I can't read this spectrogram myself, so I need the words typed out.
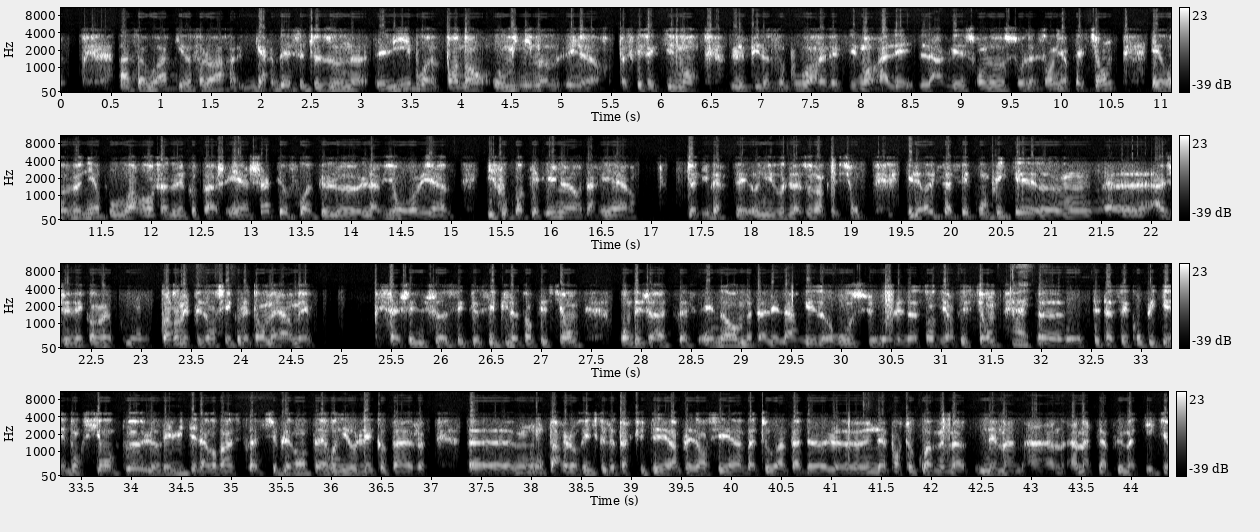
à savoir qu'il va falloir garder cette zone libre pendant au minimum une heure, parce qu'effectivement, le pilote va pouvoir effectivement aller larguer son eau sur la sonde en question et revenir pour pouvoir refaire de l'écopage. Et à chaque fois que l'avion revient, il faut compter une heure d'arrière de liberté au niveau de la zone en question. Il est vrai que c'est assez compliqué euh, euh, à gérer quand, quand on est plaisancier, qu'on est en mer, mais sachez une chose, c'est que ces pilotes en question ont déjà un stress énorme d'aller larguer le rose sur les incendies en question. Euh, c'est assez compliqué. Donc si on peut leur éviter d'avoir un stress supplémentaire au niveau de l'écopage euh, par le risque de percuter un plaisancier, un bateau, un paddle, euh, n'importe quoi, même un, un, matelas pneumatique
